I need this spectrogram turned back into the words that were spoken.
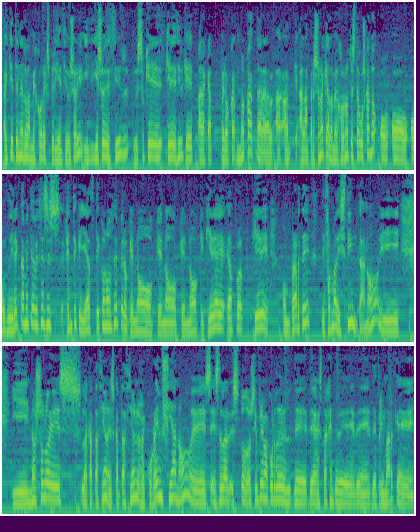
Hay que tener la mejor experiencia de usuario y, eso decir, eso quiere, decir que para pero no captar a, a, la persona que a lo mejor no te está buscando o, o, o, directamente a veces es gente que ya te conoce pero que no, que no, que no, que quiere, quiere comprarte de forma distinta, ¿no? y, no solo es la captación, es captación, es recurrencia, ¿no? Es, es, es todo. Siempre me acuerdo de, de, esta gente de, de, Primar que,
